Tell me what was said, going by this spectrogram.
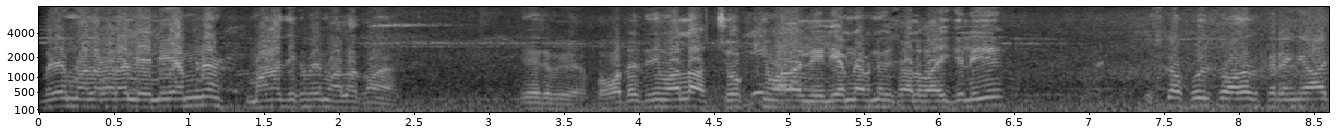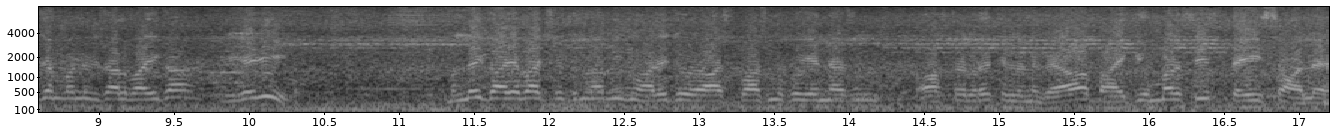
भैया माला वाला ले लिया हमने। माला दिखा भाई माला कहाँ है? ये भैया बहुत है इतनी माला। चौक की माला ले लिया हमने अपने विशाल भाई के लिए। उसका फुल स्वागत करेंगे आज हम अपने विशाल भाई का। ठीक है जी? मतलब गाजियाबाद क्षेत्र में अभी हमारे जो आसपास में कोई नेशनल हॉस्टल वगैरह खेलने गया भाई की उम्र सिर्फ़ तेईस साल है।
